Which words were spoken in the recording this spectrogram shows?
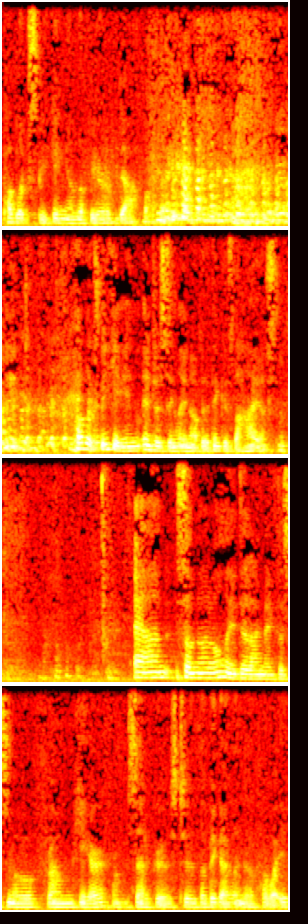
public speaking and the fear of death. public speaking, interestingly enough, I think is the highest. And so not only did I make this move from here, from Santa Cruz to the big island of Hawaii,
